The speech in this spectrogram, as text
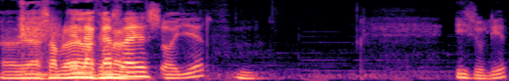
La Asamblea en la Nacional. casa de Sawyer y Juliet.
